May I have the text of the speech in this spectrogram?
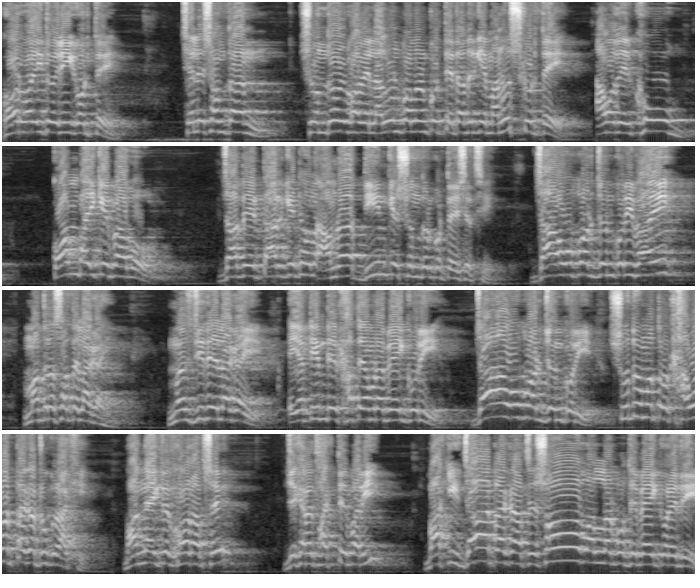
ঘর বাড়ি তৈরি করতে। ছেলে সন্তান সুন্দরভাবে লালন পালন করতে, তাদেরকে মানুষ করতে। আমাদের খুব কম ভাইকে পাবো। যাদের টার্গেট হলো আমরা দিনকে সুন্দর করতে এসেছি। যা উপার্জন করি ভাই, মাদ্রাসাতে লাগাই, মসজিদে লাগাই এতিমদের খাতে আমরা ব্যয় করি, যা উপার্জন করি, শুধুমাত্র খাওয়ার টাকাটুকু রাখি। ভাঙ্গা একটা ঘর আছে, যেখানে থাকতে পারি, বাকি যা টাকা আছে সব আল্লাহর পথে ব্যয় করে দিই।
